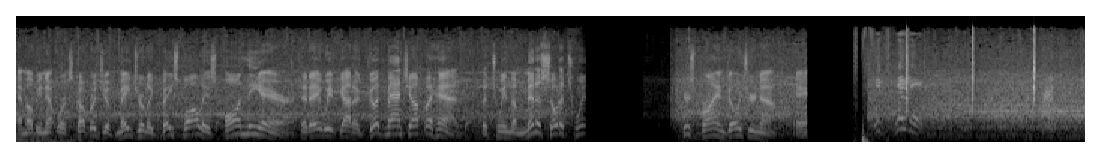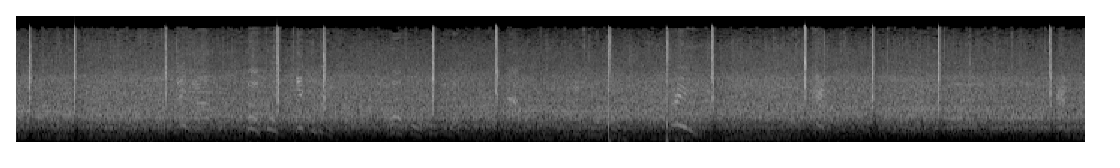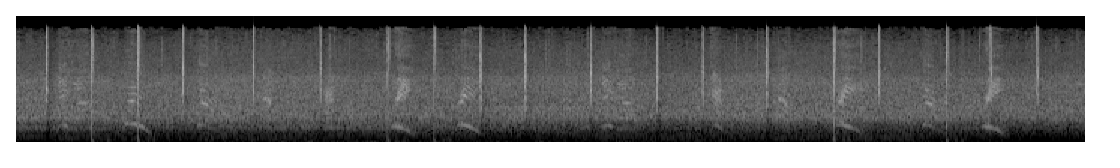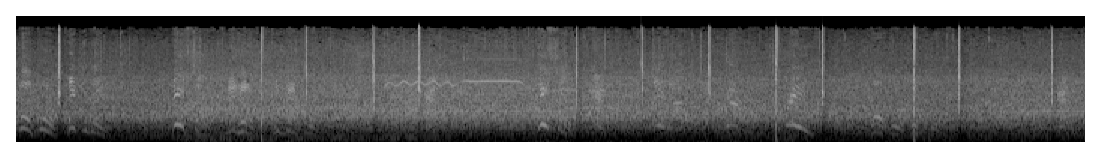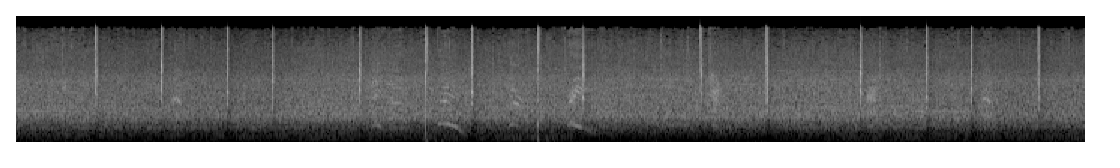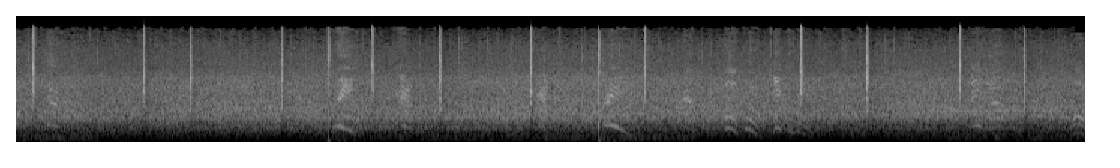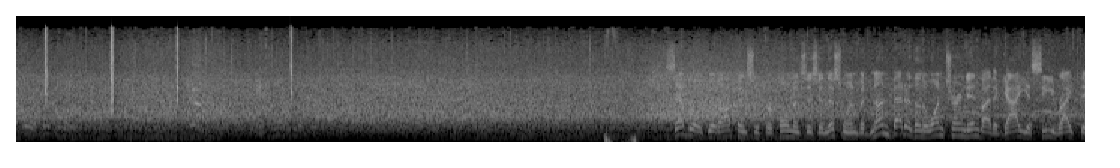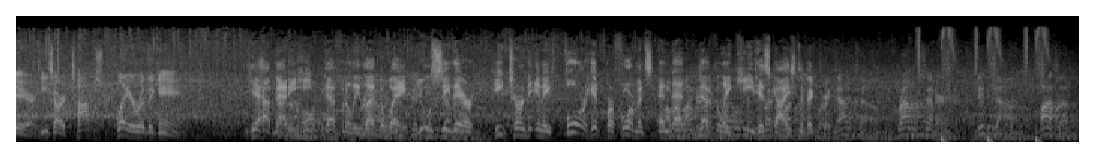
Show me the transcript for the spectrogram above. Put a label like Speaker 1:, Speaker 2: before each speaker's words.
Speaker 1: MLB Network's coverage of Major League Baseball is on the air. Today we've got a good matchup ahead between the Minnesota Twins. Here's Brian Dozier now. And
Speaker 2: Let's play ball. Ball four, take the base. Ball four, take the base. That's ball four. Three. Three. Three. Three. Three. Three. Ball four, take the base. He's. That hit him. He's back. He's safe. He's out. Three. Ball four, take the base. That's ball four. He's out. Three. Three. Three. Three. Ball four, take the base. He's out. Ball four, take the base. That's ball four.
Speaker 1: several good offensive performances in this one, but none better than the one turned in by the guy you see right there. He's our top player of the game.
Speaker 3: Yeah, Matty, he definitely led the way. You'll see there, he turned in a four-hit performance, and that definitely keyed his guys to victory.
Speaker 4: Downtown, Crown Center, Midtown, Plaza,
